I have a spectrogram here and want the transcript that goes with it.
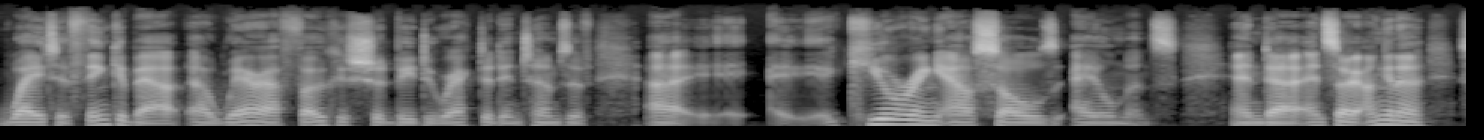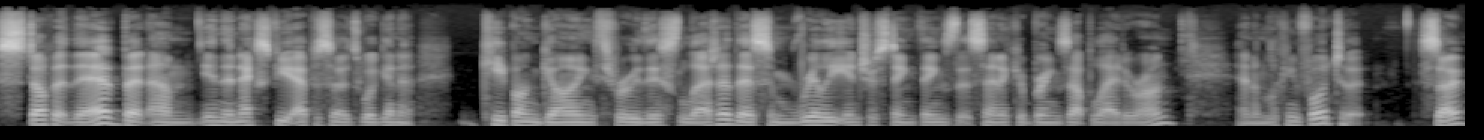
way to think about uh, where our focus should be directed in terms of uh, curing our soul's ailments. And and so I'm going to stop it there. But um, in the next few episodes, we're going to keep on going through this letter. There's some really interesting things that Seneca brings up later on, and I'm looking forward to it. So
